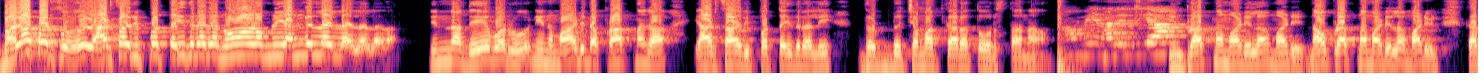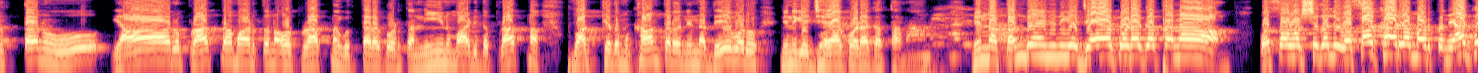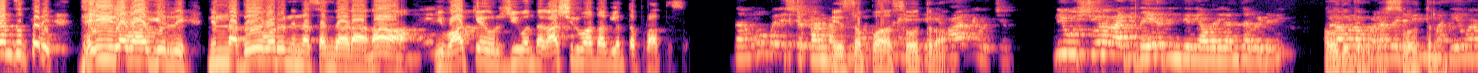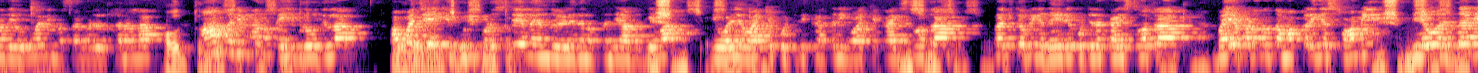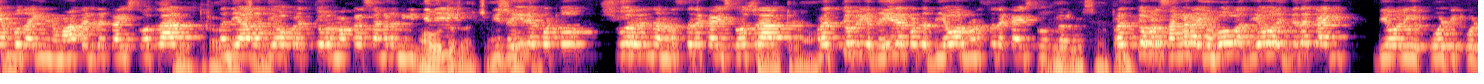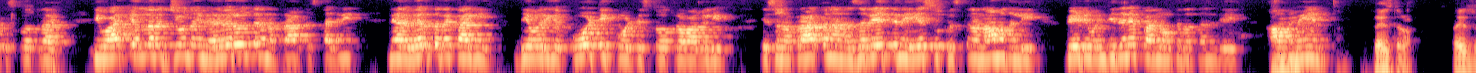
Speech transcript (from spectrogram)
ಬಲಪಡಿಸು. ಎರಡ್ ಸಾವಿರದ ಇಪ್ಪತ್ತೈದರಾಗ ನೋಡಮ್ರಿ ಹಂಗೆಲ್ಲ ಇಲ್ಲ ಇಲ್ಲ ಇಲ್ಲ ಇಲ್ಲ. ನಿನ್ನ ದೇವರು ನೀನು ಮಾಡಿದ ಪ್ರಾರ್ಥನೆಗ ಎರಡ್ ಸಾವಿರ ಇಪ್ಪತ್ತೈದರಲ್ಲಿ ದೊಡ್ಡ ಚಮತ್ಕಾರ ತೋರಿಸ್ತಾನ. ನೀನ್ ಪ್ರಾರ್ಥನೆ ಮಾಡಿಲ್ಲ ಮಾಡಿ. ನಾವು ಪ್ರಾರ್ಥನೆ ಮಾಡಿಲ್ಲ ಮಾಡಿ ಕರ್ತನು ಯಾರು ಪ್ರಾರ್ಥನೆ ಮಾಡ್ತಾನೋ ಅವ್ರ ಪ್ರಾರ್ಥನೆಗೆ ಉತ್ತರ ಕೊಡ್ತಾನ. ನೀನು ಮಾಡಿದ ಪ್ರಾರ್ಥನಾ ವಾಕ್ಯದ ಮುಖಾಂತರ ನಿನ್ನ ದೇವರು ನಿನಗೆ ಜಯ ಕೊಡಕತ್ತಾನ. ನಿನ್ನ ತಂದೆ ನಿನಗೆ ಜಯ ಕೊಡಕತ್ತಾನ. ಹೊಸ ವರ್ಷದಲ್ಲಿ ಹೊಸ ಕಾರ್ಯ ಮಾಡ್ತಾನೆ. ಯಾಕೆ ಅನ್ಸುತ್ತೀರಿ ಧೈರ್ಯವಾಗಿರ್ರಿ. ನಿನ್ನ ದೇವರು ನಿನ್ನ ಸಂಗಾಡಾನ. ಈ ವಾಕ್ಯ ಅವ್ರ ಜೀವನದಾಗ ಆಶೀರ್ವಾದ ಆಗ್ಲಿ ಅಂತ ಪ್ರಾರ್ಥಿಸು. ಏಸಪ್ಪ, ವಚನ. ನೀವು ಶೂರರಾಗಿ ಧೈರ್ಯದಿಂದಿರಿ ಅವರಿಗೆ ಅಂಜಬೇಡಿರಿ. ಹೌದು ದೇವರೇ, ಸ್ತೋತ್ರ. ನಿಮ್ಮ ದೇವರಾದ ಯೆಹೋವ ನಿಮ್ಮ ಸಂಗಡ ಇರ್ತಾನಲ್ಲ ಹೌದು ಆತ ನಿಮ್ಮನ್ನು ಕೈ ಬಿಡುವುದಿಲ್ಲ ಅಪಜಯಕ್ಕೆ ಗುರಿ ಪಡಿಸುವುದೇ ಇಲ್ಲ ಎಂದು ಹೇಳಿದನು ತಂದೆಯಾದ ದೇವ ನೀವು ಒಳ್ಳೆ ವಾಕ್ಯ ಕೊಟ್ಟಿದ್ದೀ ಕರ್ತನ ಈ ವಾಕ್ಯಕ್ಕಾಗಿ ಸ್ತೋತ್ರ. ಪ್ರತಿಯೊಬ್ಬರಿಗೆ ಧೈರ್ಯ ಕೊಟ್ಟಿದ್ದಕ್ಕಾಗಿ ಸ್ತೋತ್ರ. ಭಯ ಪಡುವಂತ ಮಕ್ಕಳಿಗೆ ಸ್ವಾಮಿ ದೇವರಿದ್ದಾನೆ ಎಂಬುದಾಗಿ ನೀನು ಮಾತಾಡಿದಕ್ಕಾಗಿ ಸ್ತೋತ್ರ. ತಂದೆಯಾದ ದೇವ ಪ್ರತಿಯೊಬ್ಬರ ಮಕ್ಕಳ ಸಂಗಡ ನೀ ನೀ ಧೈರ್ಯ ಕೊಟ್ಟು ಶೂರರಿಂದ ನಡೆಸದಕ್ಕಾಗಿ ಸ್ತೋತ್ರ. ಪ್ರತಿಯೊಬ್ಬರಿಗೆ ಧೈರ್ಯ ಕೊಟ್ಟು ದೇವರು ನಡೆಸದಕ್ಕಾಗಿ ಸ್ತೋತ್ರ. ಪ್ರತಿಯೊಬ್ಬರ ಸಂಗಡ ಯಹೋವ ದೇವರು ಇದ್ದಕ್ಕಾಗಿ ದೇವರಿಗೆ ಕೋಟಿ ಕೋಟಿ ಸ್ತೋತ್ರ. ಈ ವಾಕ್ಯ ಎಲ್ಲರ ಜೀವನದಲ್ಲಿ ನೆರವೇರುವಂತೆ ನಾನು ಪ್ರಾರ್ಥಿಸ್ತಾ ಇದ್ದೀನಿ. ನೆರವೇರ್ತದಕ್ಕಾಗಿ ದೇವರಿಗೆ ಕೋಟಿ ಕೋಟಿ ಸ್ತೋತ್ರವಾಗಲಿ. ಯೇಸುನ ಪ್ರಾರ್ಥನಾ ನಜರೇತಿನ ಯೇಸು ಕ್ರಿಸ್ತನ ನಾಮದಲ್ಲಿ ಬೇಡಿ ಹೊಂದಿದನೆ ಪರಲೋಕದ ತಂದೆ. ಆಮೇನ್. Price price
